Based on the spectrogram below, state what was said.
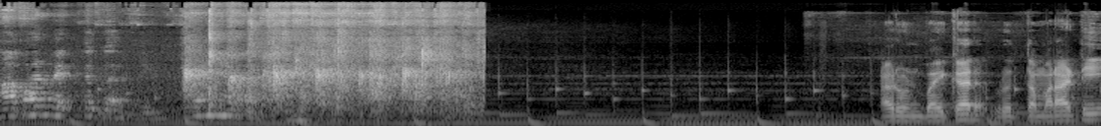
आभार व्यक्त करते. धन्यवाद. अरुण बैकर वृत्त मराठी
